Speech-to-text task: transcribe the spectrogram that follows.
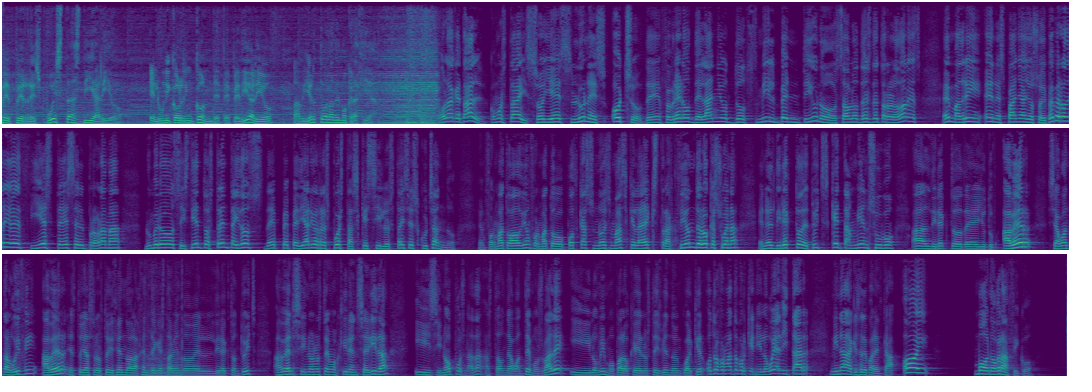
Pepe Respuestas Diario, el único rincón de Pepe Diario abierto a la democracia. Hola, ¿qué tal? ¿Cómo estáis? Hoy es lunes 8 de febrero del año 2021. Os hablo desde Torrelodones, en Madrid, en España. Yo soy Pepe Rodríguez y este es el programa número 632 de Pepe Diario Respuestas, que si lo estáis escuchando en formato audio, en formato podcast, no es más que la extracción de lo que suena en el directo de Twitch, que también subo al directo de YouTube. A ver si aguanta el wifi, a ver, esto ya se lo estoy diciendo a la gente que está viendo el directo en Twitch, a ver si no nos tenemos que ir enseguida. Y si no, pues nada, hasta donde aguantemos, ¿vale? Y lo mismo para lo que lo estéis viendo en cualquier otro formato, porque ni lo voy a editar ni nada que se le parezca. Hoy, monográfico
